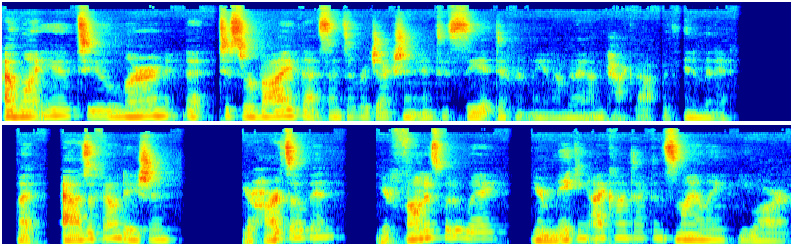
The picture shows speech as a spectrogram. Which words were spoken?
I want you to learn that to survive that sense of rejection and to see it differently. And I'm going to unpack that in a minute. But as a foundation, your heart's open, your phone is put away, you're making eye contact and smiling, you are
